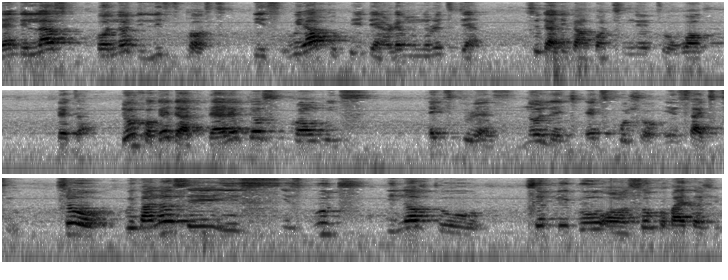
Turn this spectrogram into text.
Then the last but not the least cost is we have to pay them, remunerate them so that they can continue to work better. Don't forget that directors come with experience, knowledge, exposure, insight too. So we cannot say it's, it's good enough to simply go on sole proprietorship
